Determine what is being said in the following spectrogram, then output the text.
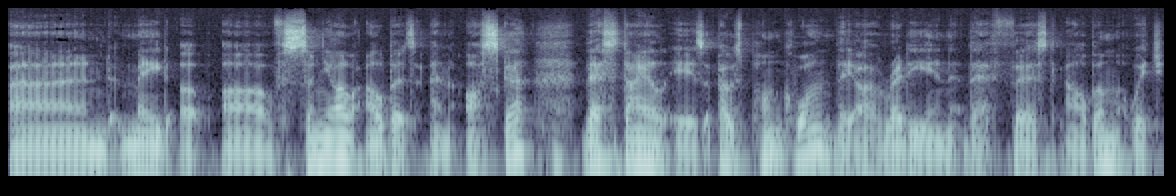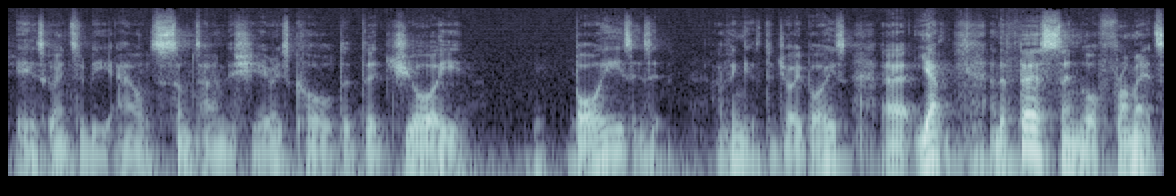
and made up of Sunyal, Albert, and Oscar. Their style is a post punk one. They are already in their first album, which is going to be out sometime this year. It's called The Joy Boys, is it? I think it's the Joy Boys. Uh, yeah, and the first single from it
